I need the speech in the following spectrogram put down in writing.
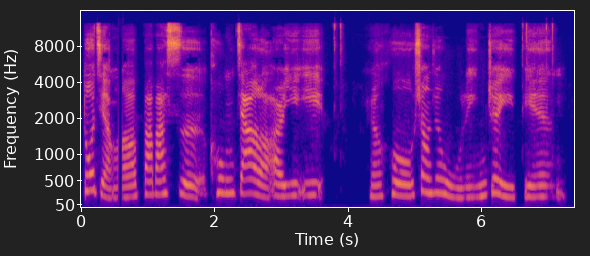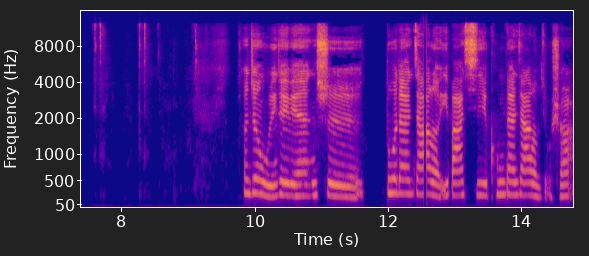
多减了八八四，空加了二一一，然后上证五零这一边。上证五零这边是多单加了一八七，空单加了九十二，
